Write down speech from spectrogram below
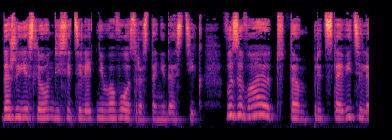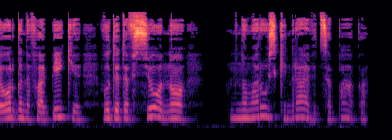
даже если он десятилетнего возраста не достиг. Вызывают там представителя органов опеки, вот это все, но... Но Маруське нравится папа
